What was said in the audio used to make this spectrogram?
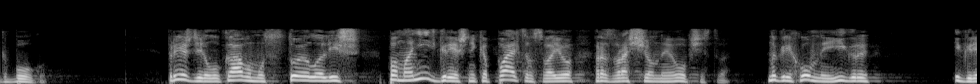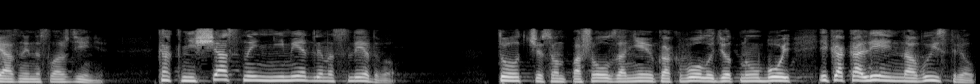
к Богу. Прежде лукавому стоило лишь поманить грешника пальцем в свое развращенное общество, на греховные игры и грязные наслаждения. Как несчастный немедленно следовал. Тотчас он пошел за нею, как вол идет на убой, и как олень на выстрел,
